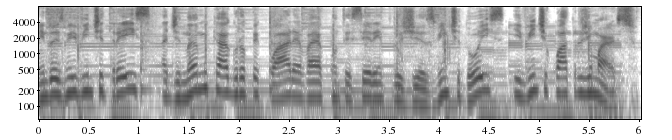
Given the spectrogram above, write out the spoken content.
Em 2023, a dinâmica agropecuária vai acontecer entre os dias 22 e 24 de março.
